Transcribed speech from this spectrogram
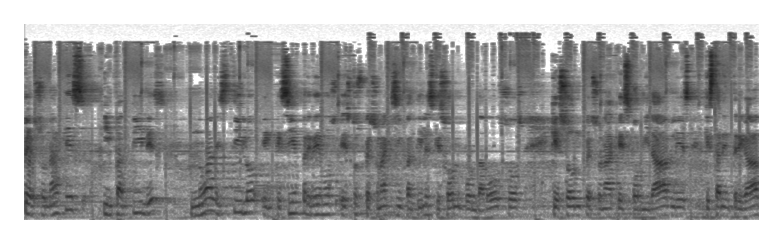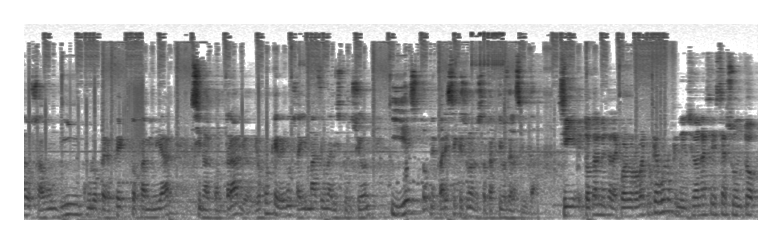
personajes infantiles no al estilo en que siempre vemos estos personajes infantiles que son bondadosos, que son personajes formidables, que están entregados a un vínculo perfecto familiar, sino al contrario, yo creo que vemos ahí más de una distorsión y esto me parece que es uno de los atractivos de la cinta. Sí, totalmente de acuerdo, Roberto. Qué bueno que mencionas este asunto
